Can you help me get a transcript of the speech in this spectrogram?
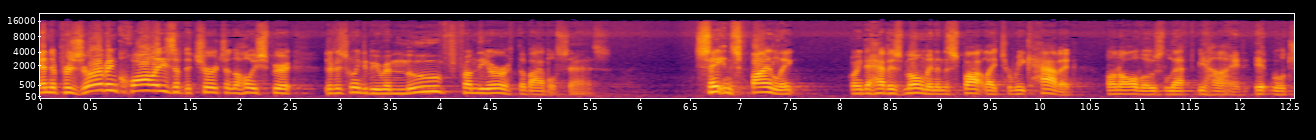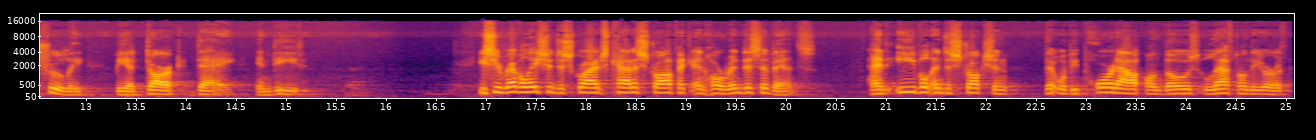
and the preserving qualities of the church and the Holy Spirit that is going to be removed from the earth, the Bible says. Satan's finally going to have his moment in the spotlight to wreak havoc on all those left behind. It will truly be a dark day indeed. You see, Revelation describes catastrophic and horrendous events and evil and destruction that will be poured out on those left on the earth,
